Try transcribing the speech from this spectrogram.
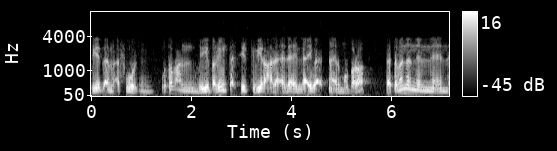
بيبقى مقفول. وطبعا بيبقى ليهم تأثير كبير على أداء اللعيبة أثناء المباراة. فأتمنى ان ان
